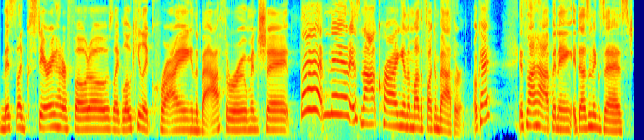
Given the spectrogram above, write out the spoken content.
miss like staring at her photos, like low key, like crying in the bathroom and shit. That man is not crying in the motherfucking bathroom. Okay, it's not happening. It doesn't exist.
